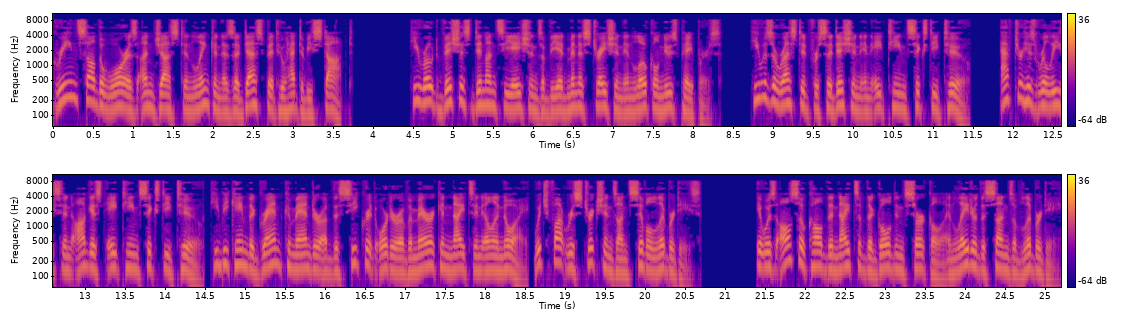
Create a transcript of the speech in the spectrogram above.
Green saw the war as unjust and Lincoln as a despot who had to be stopped. He wrote vicious denunciations of the administration in local newspapers. He was arrested for sedition in 1862. After his release in August 1862, he became the Grand Commander of the Secret Order of American Knights in Illinois, which fought restrictions on civil liberties. It was also called the Knights of the Golden Circle and later the Sons of Liberty.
